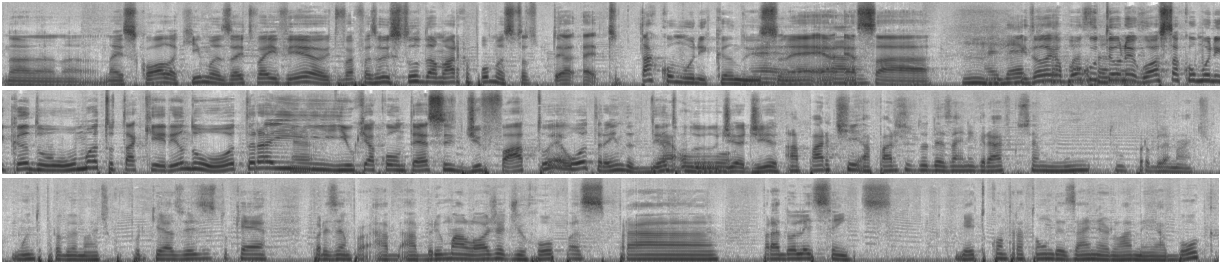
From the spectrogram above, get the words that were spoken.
na, na, na escola aqui, mas aí tu vai ver, tu vai fazer um estudo da marca, pô, mas tu, é, é, tu tá comunicando isso, É, né? é. Essa. Ideia é Então tu daqui a tá pouco o teu negócio tá comunicando uma, tu tá querendo outra e, e o que acontece de fato é outra ainda, dentro do, o- do dia a dia. A parte, a parte do design gráfico isso é muito problemático, muito problemático, porque às vezes tu quer, por exemplo, ab- abrir uma loja de roupas para adolescentes. E aí tu contratou um designer lá meia boca,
